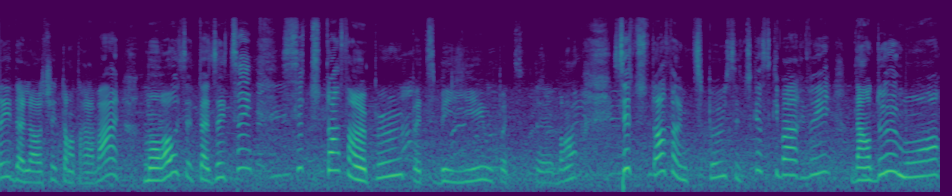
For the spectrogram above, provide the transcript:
dire de lâcher ton travail. Mon rôle, c'est de te dire, tu sais, si tu t'offres un peu, petit bélier ou petit... euh, bon, si tu t'offres un petit peu, sais-tu qu'est-ce qui va arriver? Dans deux mois,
